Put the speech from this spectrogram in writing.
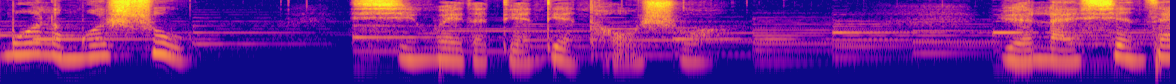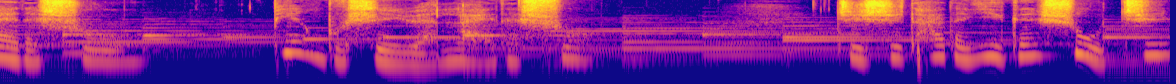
摸了摸树，欣慰的点点头说：“原来现在的树，并不是原来的树。”只是它的一根树枝，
